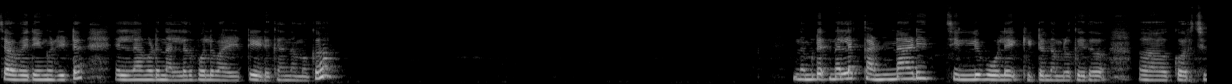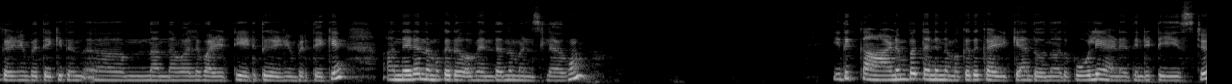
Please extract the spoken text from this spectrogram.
ചവരിയും കൂടിയിട്ട് എല്ലാം കൂടി നല്ലതുപോലെ വഴറ്റിയെടുക്കാൻ നമുക്ക്. നമ്മുടെ നല്ല കണ്ണാടി ചില്ല് പോലെ കിട്ടും നമ്മൾക്കിത് കുറച്ച് കഴിയുമ്പോഴത്തേക്ക് ഇത് നന്നപോലെ വഴറ്റി എടുത്ത് കഴിയുമ്പോഴത്തേക്ക്. അന്നേരം നമുക്കിത് വെന്തെന്ന് മനസ്സിലാകും. ഇത് കാണുമ്പോൾ തന്നെ നമുക്കത് കഴിക്കാൻ തോന്നും. അതുപോലെയാണ് ഇതിന്റെ ടേസ്റ്റ്.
